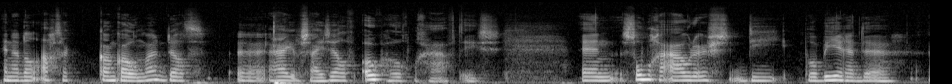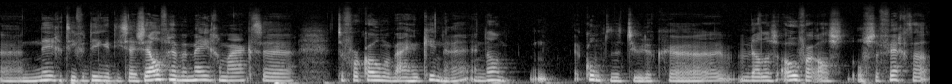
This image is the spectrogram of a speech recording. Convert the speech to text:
en er dan achter kan komen dat hij of zij zelf ook hoogbegaafd is. En sommige ouders die proberen de uh, negatieve dingen die zij zelf hebben meegemaakt uh, te voorkomen bij hun kinderen. En dan komt het natuurlijk uh, wel eens over als of ze vechten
